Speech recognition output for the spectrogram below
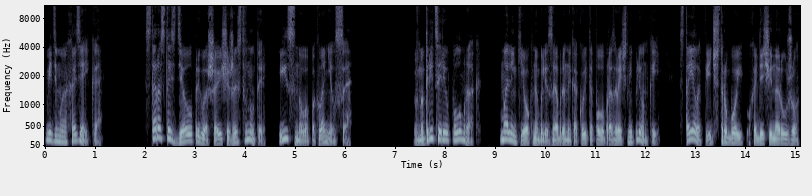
видимо, хозяйка. Староста сделал приглашающий жест внутрь и снова поклонился. Внутри царил полумрак. Маленькие окна были забраны какой-то полупрозрачной пленкой. Стояла печь с трубой, уходящей наружу,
